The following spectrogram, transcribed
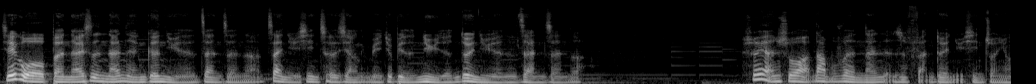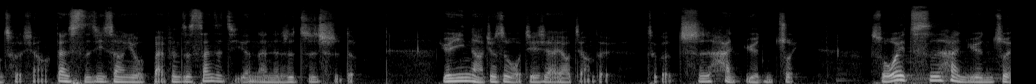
结果本来是男人跟女人的战争啊，在女性车厢里面就变成女人对女人的战争了。虽然说啊，大部分男人是反对女性专用车厢，但实际上有百分之三十几的男人是支持的。原因呢，就是我接下来要讲的这个痴汉冤罪。所谓痴汉冤罪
